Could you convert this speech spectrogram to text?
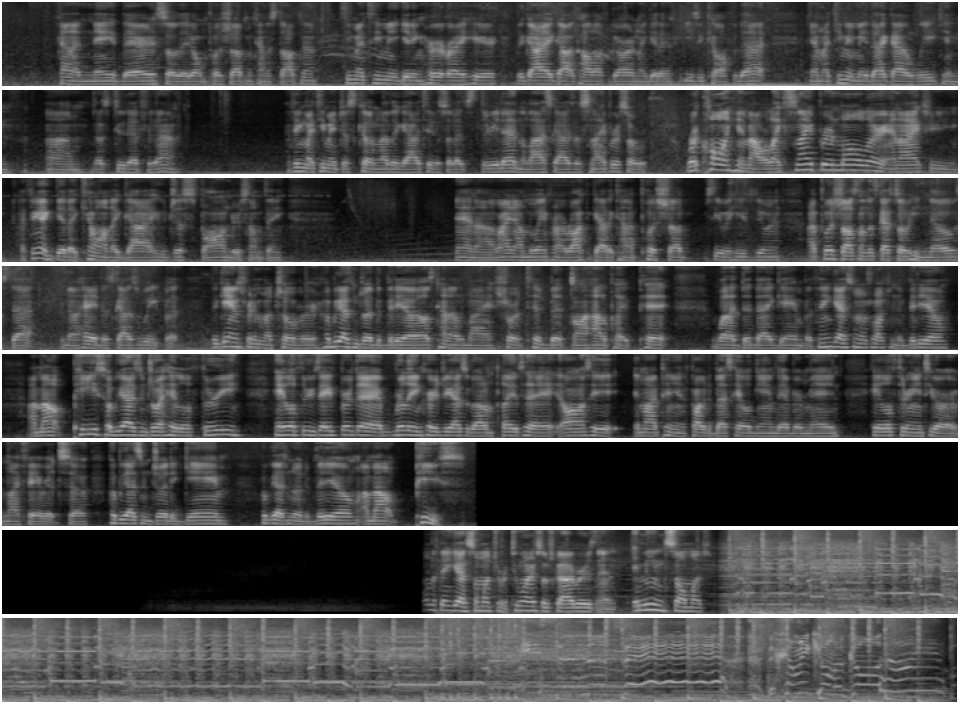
Kind of nade there so they don't push up and kind of stop them. See my teammate getting hurt right here. The guy got caught off guard and I get an easy kill off of that. And my teammate made that guy weak and um, that's two dead for them. I think my teammate just killed another guy too, so that's three dead, and the last guy's a sniper. So we're calling him out. We're like sniper and Mauler, and I actually, I think I get a kill on a guy who just spawned or something. And uh, right now I'm waiting for my rocket guy to kind of push up, see what he's doing. I push off on this guy so he knows that, you know, hey, this guy's weak. But the game's pretty much over. Hope you guys enjoyed the video. That was kind of my short tidbits on how to play Pit, what I did that game. But thank you guys so much for watching the video. I'm out. Peace. Hope you guys enjoy Halo 3. Halo 3's 8th birthday. I really encourage you guys to go out and play today. Honestly, in my opinion, it's probably the best Halo game they ever made. Halo 3 and 2 are my favorites. So, hope you guys enjoyed the game. Hope you guys enjoyed the video. I'm out. Peace. I want to thank you guys so much for 200 subscribers, and it means so much.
